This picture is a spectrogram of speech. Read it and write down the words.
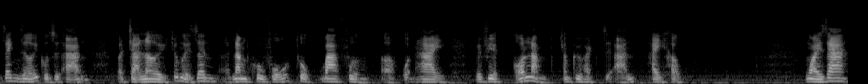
danh giới của dự án và trả lời cho người dân ở 5 khu phố thuộc 3 phường ở quận 2 về việc có nằm trong quy hoạch dự án hay không. Ngoài ra,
